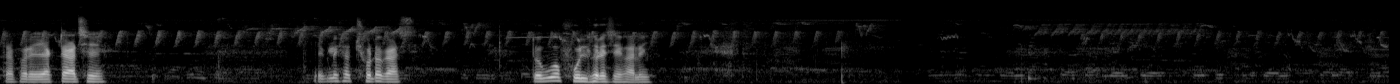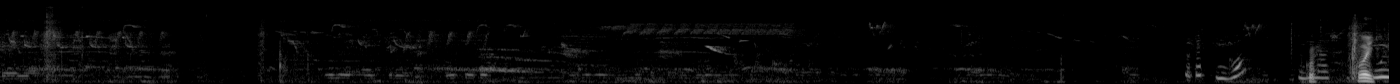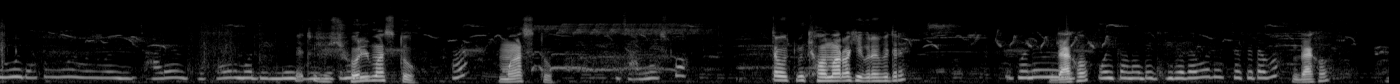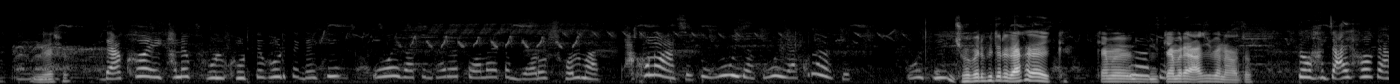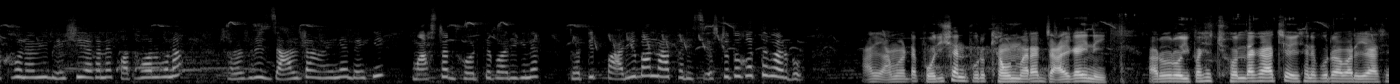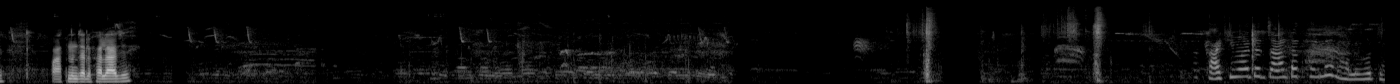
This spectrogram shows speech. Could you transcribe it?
তারপরে একটা আছে। এগুলো সব ছোট গাছ। তবুও ফুল ধরেছে ভালোই ওটা কি গো এখানে আসো। কই ওই ওই দেখো ওই ওই ওই ঝাড়ের ঝোপের মধ্যে মুখ এ তো মুখ শোল মাছ তো। হ্যাঁ? মাছ তো। তা? তুমি খাওয়ার মারবা কি করে ভিতরে? মানে দেখো। ওই কানাতে ঘিরে দেবো চেপে দেবো? দেখো। এসো। দেখো এখানে ফুল খুঁড়তে খুঁড়তে দেখি ওই গাছের ধারে তলা একটা বড় শোল মাছ এখনও আছে। ওই দেখো ওই এখনও আছে। ঝোপের ভিতরে দেখা যায় ক্যামেরা ক্যামেরা আসবে না অত। তো যাই হোক এখন আমি বেশি এখানে কথা বলব না। সরাসরি জালটা আইনে দেখি মাছটা ধরতে পারি কিনা। ধরতে পারি বা না পারি চেষ্টা তো করতে পারব। আরে আমার একটা পজিশন পুরো খেউন মারার জায়গাই নেই। আর ওর ওই পাশে ছোল দেখা আছে ওইখানে পুরো আবার ইয়ে আছে পাতনা জাল ফেলা আছে। কাকিমাটার জালটা থাকলে ভালো হতো।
